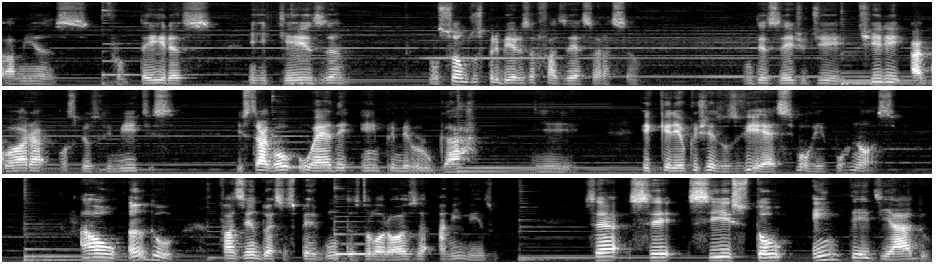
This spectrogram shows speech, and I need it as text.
as minhas fronteiras em riqueza, não somos os primeiros a fazer essa oração um desejo de tire agora os meus limites, estragou o Éden em primeiro lugar e requereu que Jesus viesse morrer por nós. Ao ando fazendo essas perguntas dolorosas a mim mesmo, se, se, se estou entediado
